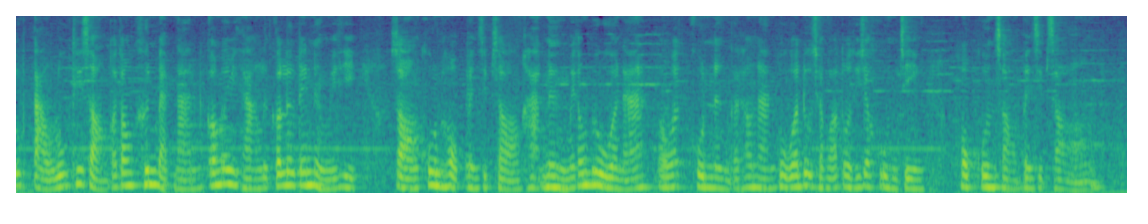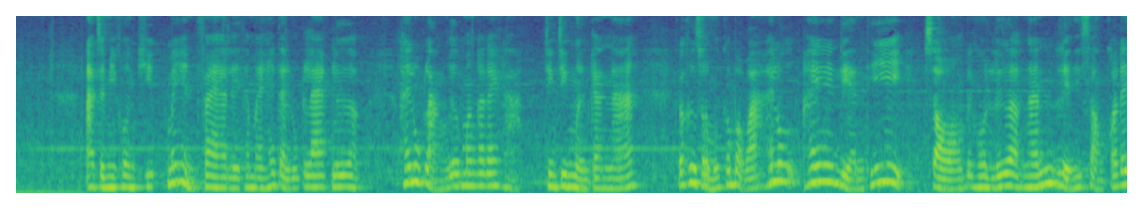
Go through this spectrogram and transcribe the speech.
ลูกเต่าลูกที่ 2 ก็ต้องขึ้นแบบนั้น ก็ไม่มีทางเลือกก็เลือกได้ 1 วิธี2คูณ6เป็น 12 ค่ะ 1 ไม่ต้องดูนะ เพราะว่าคูณ1ก็เท่านั้นครูก็ดูเฉพาะตัวที่จะคูณจริง6คูณ2เป็น 12 อาจจะมีคนคิดไม่เห็นแฟร์เลยทำไมให้แต่ลูกแรกเลือก ให้ลูกหลังเลือกมั่งก็ได้ค่ะ จริง ๆ เหมือนกันนะ ก็คือสมมุติก็บอกว่าให้ลูกให้เหรียญที่ 2 เป็นคนเลือกงั้นเหรียญที่ 2 ก็ได้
